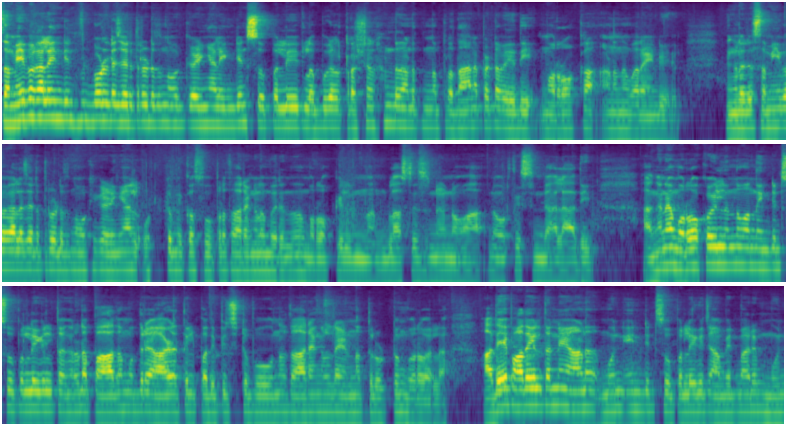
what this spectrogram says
സമീപകാല ഇന്ത്യൻ ഫുട്ബോളിന്റെ ചരിത്രം എടുത്ത് നോക്കിക്കഴിഞ്ഞാൽ ഇന്ത്യൻ സൂപ്പർ ലീഗ് ക്ലബ്ബുകൾ ട്രഷർ ഹണ്ട് നടത്തുന്ന പ്രധാനപ്പെട്ട വേദി മൊറോക്ക ആണെന്ന് പറയേണ്ടി വരും. നിങ്ങളൊരു സമീപകാല ചരിത്രം എടുത്ത് നോക്കിക്കഴിഞ്ഞാൽ ഒട്ടുമിക്ക സൂപ്പർ താരങ്ങളും വരുന്നത് മൊറോക്കയിൽ നിന്നാണ്. ബ്ലാസ്റ്റേഴ്സിന്റെ നോവ നോർത്ത് ഈസ്റ്റിന്റെ അലാദീൻ അങ്ങനെ മൊറോക്കോയിൽ നിന്ന് വന്ന ഇന്ത്യൻ സൂപ്പർ ലീഗിൽ തങ്ങളുടെ പാദമുദ്ര ആഴത്തിൽ പതിപ്പിച്ചിട്ട് പോകുന്ന താരങ്ങളുടെ എണ്ണത്തിൽ ഒട്ടും കുറവല്ല. അതേ പാതയിൽ തന്നെയാണ് മുൻ ഇന്ത്യൻ സൂപ്പർ ലീഗ് ചാമ്പ്യന്മാരും മുൻ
